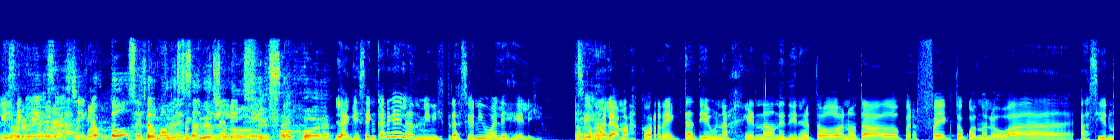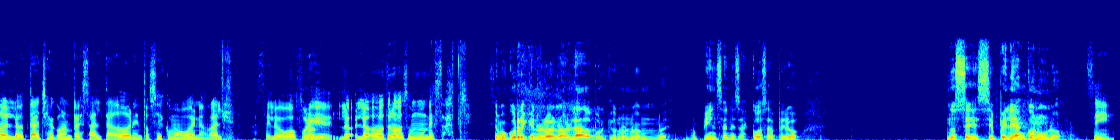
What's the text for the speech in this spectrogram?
que se encarga- chicos, claro. todos Son estamos pensando en la limpieza. Ojo, ¿eh? La que se encarga de la administración igual es Eli. Es Ajá. como la más correcta, tiene una agenda donde tiene todo anotado, perfecto. Cuando lo va haciendo lo tacha con resaltador. Entonces como, bueno, dale, hacelo vos porque lo- los otros dos son un desastre. Se me ocurre que no lo han hablado porque uno no, no- no piensa en esas cosas, pero no sé, se pelean con uno. Sí.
